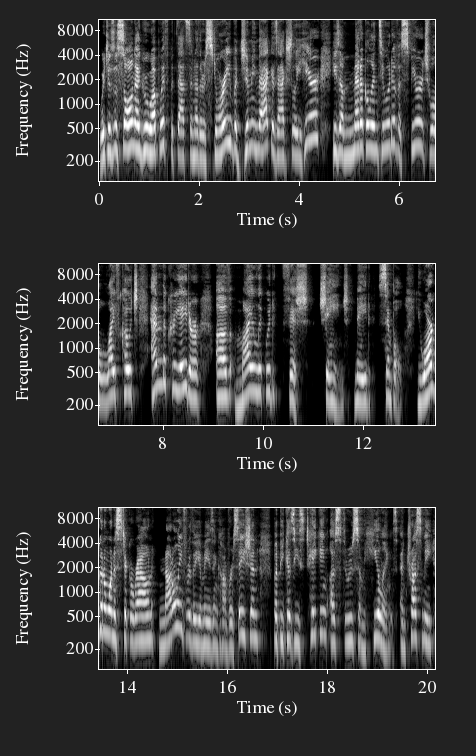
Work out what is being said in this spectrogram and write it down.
which is a song I grew up with, but that's another story. But Jimmy Mack is actually here. He's a medical intuitive, a spiritual life coach, and the creator of My Liquid Fish change made simple. You are going to want to stick around, not only for the amazing conversation, but because he's taking us through some healings. And trust me,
